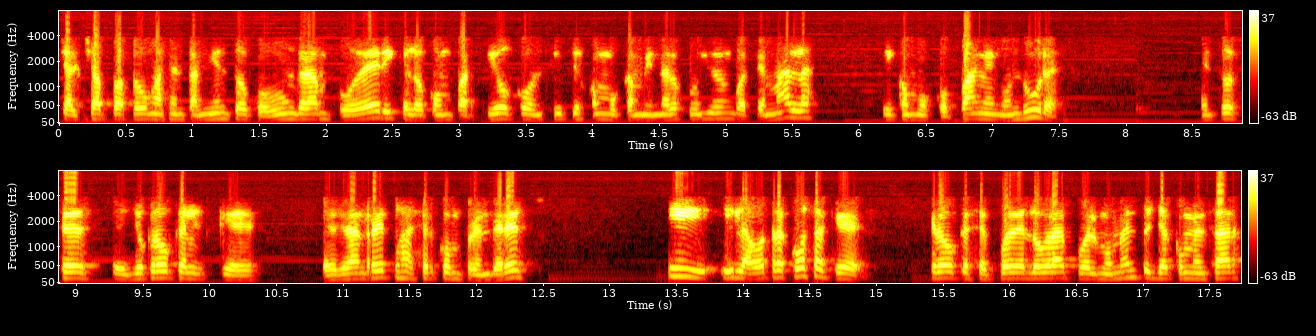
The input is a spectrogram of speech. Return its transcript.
Chalchapa fue un asentamiento con un gran poder y que lo compartió con sitios como Caminal Judío en Guatemala y como Copán en Honduras. Entonces, eh, yo creo que el, que el gran reto es hacer comprender eso. Y, y la otra cosa que creo que se puede lograr por el momento es ya comenzar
